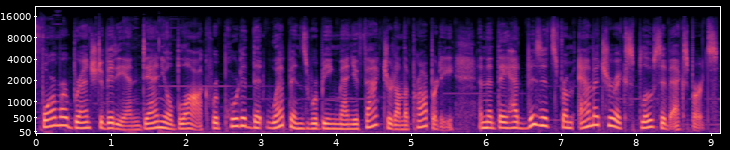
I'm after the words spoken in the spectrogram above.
Former Branch Davidian Daniel Block reported that weapons were being manufactured on the property and that they had visits from amateur explosive experts.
